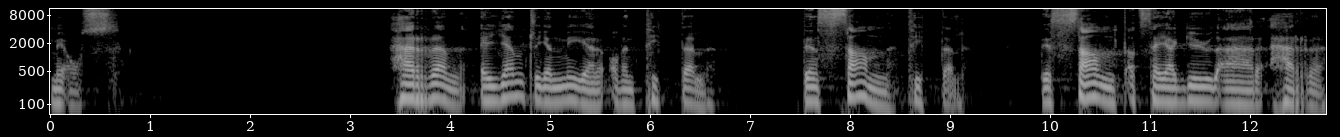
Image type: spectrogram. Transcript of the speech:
med oss. Herren är egentligen mer av en titel. Det är en sann titel. Det är sant att säga Gud är Herre.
